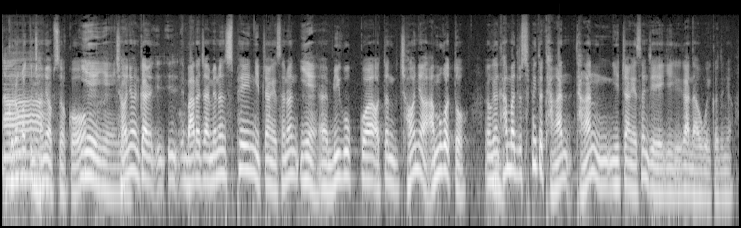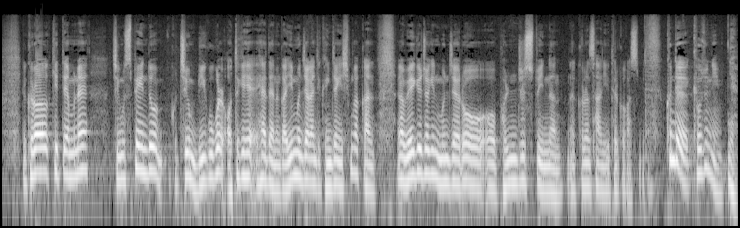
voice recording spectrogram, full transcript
그런 아. 것도 전혀 없었고 예, 예, 예. 전혀 그러니까 말하자면은 스페인 입장에서는 예. 미국과 어떤 전혀 아무것도 그러니까 한마디로 스페인도 당한, 당한 입장에서 이제 얘기가 나오고 있거든요. 그렇기 때문에 지금 스페인도 지금 미국을 어떻게 해야 되는가 이 문제가 이제 굉장히 심각한 그러니까 외교적인 문제로 어, 번질 수도 있는 그런 사안이 될 것 같습니다. 근데 교수님. 예.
